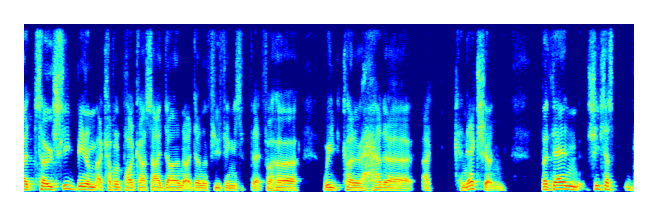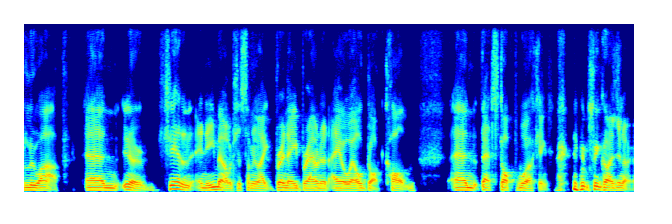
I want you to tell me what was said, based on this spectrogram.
But so she'd been on a couple of podcasts I'd done. I'd done a few things that for her, we kind of had a, a connection but then she just blew up. And, you know, she had an, an email, which is something like Brene Brown at AOL.com. And that stopped working because, you know,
